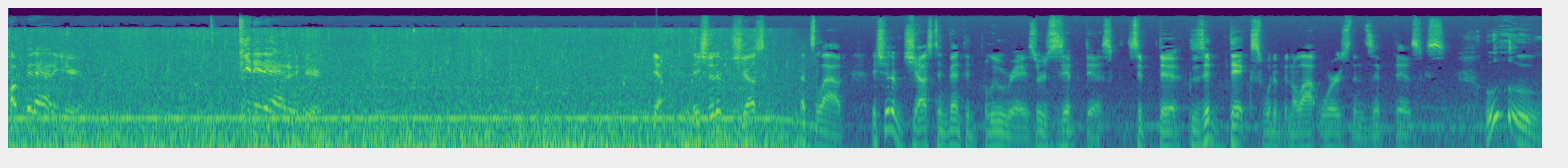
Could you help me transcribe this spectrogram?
Pump it out of here. Get it out of here. Yeah, they should have just... That's loud. They should have just invented Blu-rays or zip disc. Zip disc. Zip discs would have been a lot worse than zip discs. Ooh.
